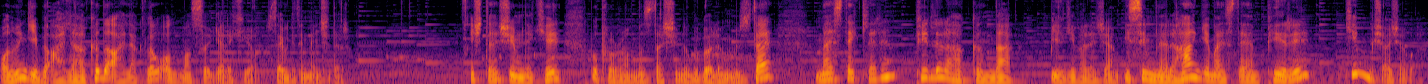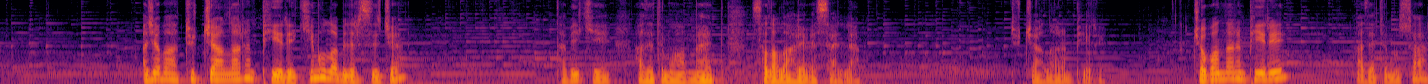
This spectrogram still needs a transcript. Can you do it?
onun gibi ahlakı da ahlaklı olması gerekiyor sevgili dinleyicilerim. İşte şimdiki bu programımızda şimdi bu bölümümüzde mesleklerin pirleri hakkında bilgi vereceğim. İsimleri hangi mesleğin piri kimmiş acaba? Acaba tüccarların piri kim olabilir sizce? Tabii ki Hz. Muhammed sallallahu aleyhi ve sellem. Tüccarların piri. Çobanların piri Hz. Musa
